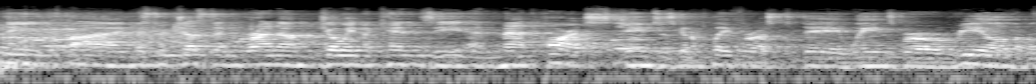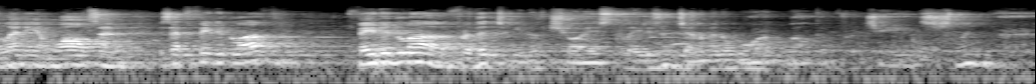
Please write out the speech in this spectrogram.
accompanied by Mr. Justin Branham, Joey McKenzie, and Matt Hartz. James is going to play for us today Waynesboro Reel, the Millennium Waltz, and is that Faded Love? Faded Love for the Teen of choice. Ladies and gentlemen, a warm welcome for James Schlender.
